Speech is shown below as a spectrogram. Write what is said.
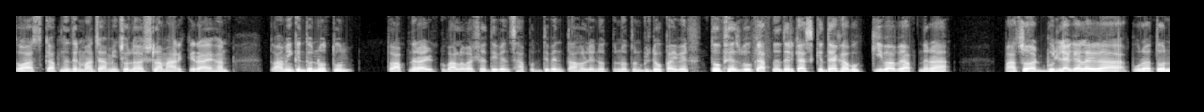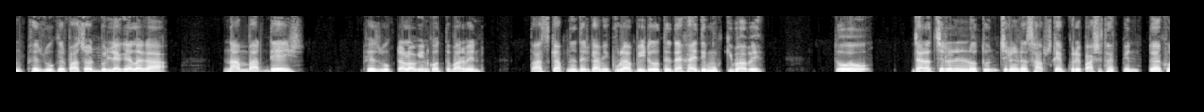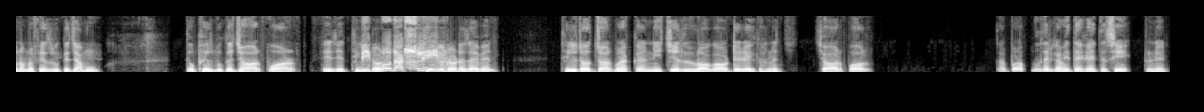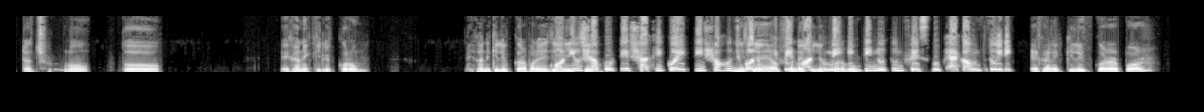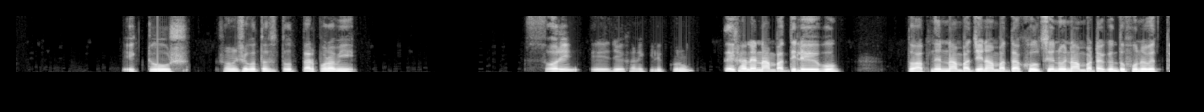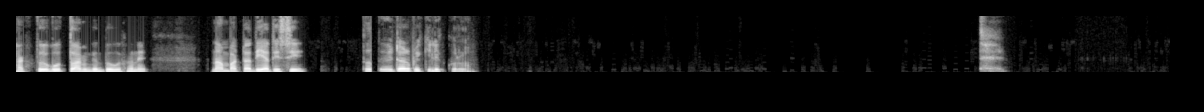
তো আজকে আপনাদের মাঝে আমি চলে আসলাম আর কে রায়হান। তো আমি কিন্তু নতুন তো আপনারা একটু ভালোবাসা দিবেন সাপোর্ট দিবেন তাহলে নতুন নতুন ভিডিও পাইবেন। তো ফেসবুকে আপনাদেরকে আজকে দেখাবো কীভাবে আপনারা পাসওয়ার্ড ভুলে গেলে গা, পুরাতন ফেসবুকের পাসওয়ার্ড ভুলে গেলে গা, নাম্বার দিয়ে ফেসবুকটা লগ ইন করতে পারবেন। তো আজকে আপনাদেরকে আমি পুরো ভিডিওতে দেখাই দিব কীভাবে। তো যারা চ্যানেলে নতুন চ্যানেলটা সাবস্ক্রাইব করে পাশে থাকবেন। তো এখন আমরা ফেসবুকে যাব তো ফেসবুকে যাওয়ার পর এই যে থ্রি ডট থ্রি ডটে যাবেন থ্রি ডট যাওয়ার পর একটা নিচে লগ আউটের এখানে যাওয়ার পর তারপর আপনাদেরকে আমি দেখাইতেছি একটু নেটটা ছিল তো এখানে ক্লিক করুন। এখানে ক্লিক করার পরে এই যে অডিও নিচে সাপোর্টের সাথে কয়েকটি সহজ নিচে পদক্ষেপের অপশনটা ক্লিক মাধ্যমে করব। একটি নতুন ফেসবুক অ্যাকাউন্ট তৈরি এখানে ক্লিক করার পর একটু স- সমস্যা করতেছে তো তারপর আমি সরি এই যে এখানে ক্লিক করুন। তো এখানে নাম্বার দিলে হইব। তো আপনার নাম্বার যে নাম্বারটা খুলছেন ওই নাম্বারটা কিন্তু ফোনে থাকতে হইব। তো আমি কিন্তু ওখানে নাম্বারটা দিয়ে দিছি। তো তো এটার উপরে ক্লিক করলাম।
